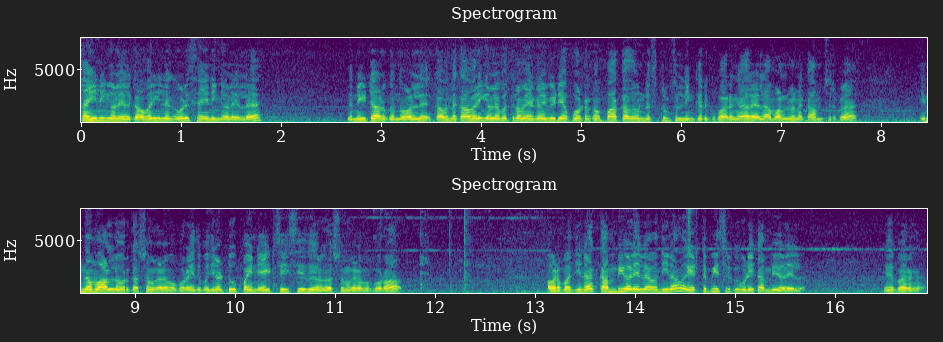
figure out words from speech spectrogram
சைனிங் வலையில் கவரிங்கில் இருக்கக்கூடிய சைனிங் வலையில். இது நீட்டாக இருக்கும். இந்த வலையில் கவரிங் வகை பற்றி நம்ம ஏற்கனவே வீடியோ போட்டிருக்கோம். பார்க்காதவங்க டிஸ்கிரிப்ஷன் லிங்க் இருக்குது பாருங்கள் அதில் எல்லா மாடலுமே நான் காமிச்சிருப்பேன். இந்த மாடலில் ஒரு கஸ்டமர் கிளம்ப போகிறோம் இது பார்த்தீங்கன்னா டூ பாயிண்ட் எயிட் சைஸ் இது ஒரு கஸ்டமர் கிளம்ப போகிறோம் அப்புறம் பார்த்தீங்கன்னா கம்பி வலையில் பார்த்தீங்கன்னா எட்டு பீஸ் இருக்கக்கூடிய கம்பி வலையில் இது பாருங்கள்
